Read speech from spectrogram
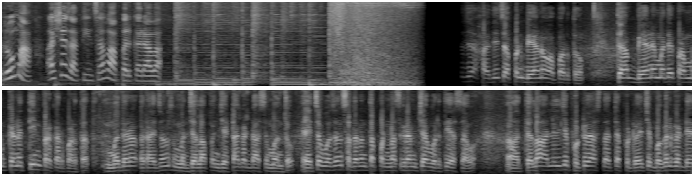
Roma अशा जातींचा वापर करावा. हळदीचं आपण बियाणं वापरतो. त्या बियाण्यामध्ये प्रामुख्याने तीन प्रकार पडतात. मदर रायझोन्स ज्याला आपण जेटागड्डा असं म्हणतो. याचं वजन साधारणतः पन्नास ग्रॅमच्या वरती असावं. त्याला आलेले जे फुटवे असतात त्या फुटव्याचे बगलगड्डे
